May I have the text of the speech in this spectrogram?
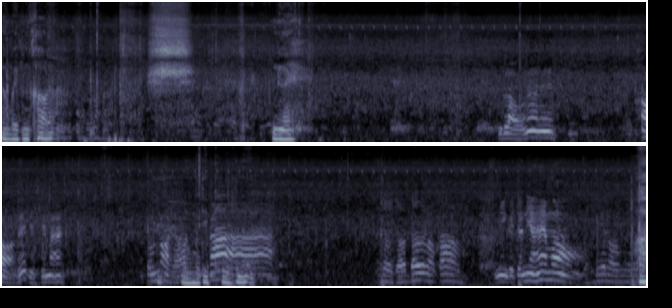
ลงไปกินข้าวแล้ว เหนื่อยเหล่านั่นนี่ข้อเด็ดใช่ไหมตัวหน่อยเหรอลงมาที่ภูกันแล้วเดี๋ยวจะเดินเราก็มีก็จะเนี่ยให้มองอ่า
